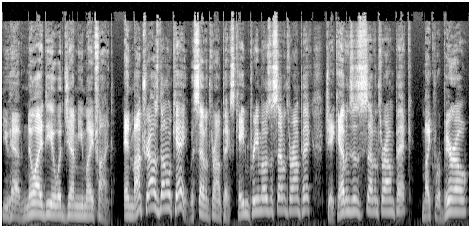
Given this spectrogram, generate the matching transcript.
You have no idea what gem you might find. And Montreal's done okay with seventh round picks. Cayden Primeau's a seventh round pick. Jake Evans is a seventh round pick. Mike Ribeiro,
